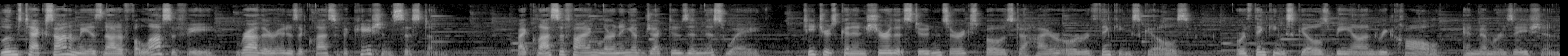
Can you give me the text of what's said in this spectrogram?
Bloom's taxonomy is not a philosophy, rather, it is a classification system. By classifying learning objectives in this way, teachers can ensure that students are exposed to higher order thinking skills, or thinking skills beyond recall and memorization.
